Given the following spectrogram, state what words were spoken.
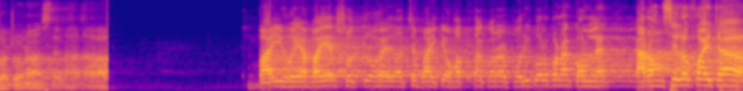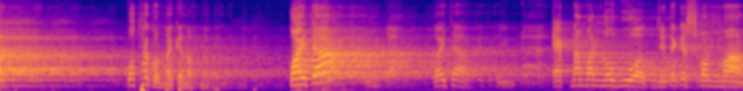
ঘটনা আছে না না। বাই হইয়া বাইয়ের শত্রু হয়ে যাচ্ছে বাইকে হত্যা করার পরিকল্পনা করলেন। কারণ ছিল কয়টা? কথা কর না কেন আপনারা? কয়টা? কয়টা? এক নাম্বার নবুয়ত যেটাকে সম্মান।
